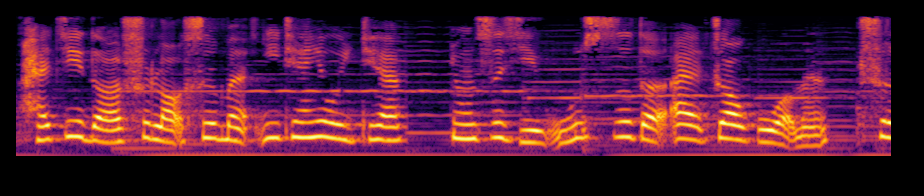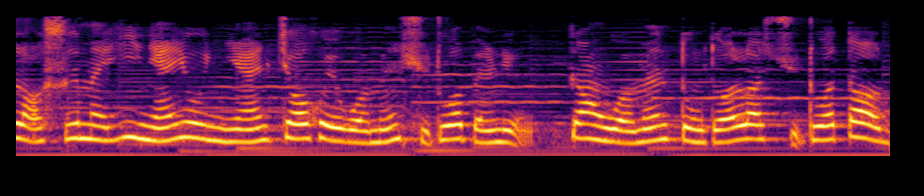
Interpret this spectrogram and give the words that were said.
还记得是老师们一天又一天用自己无私的爱照顾我们，是老师们一年又一年教会我们许多本领，让我们懂得了许多道理。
